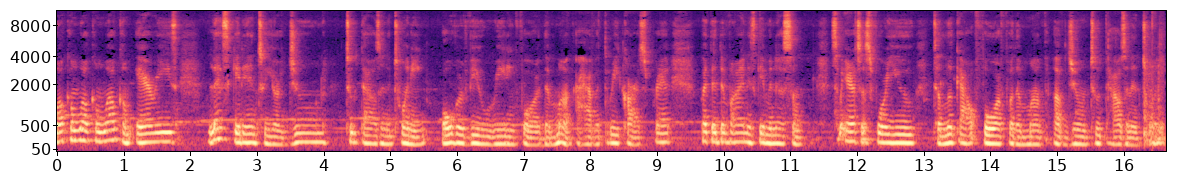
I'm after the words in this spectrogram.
Welcome, welcome, welcome, Aries. Let's get into your June 2020 overview reading for the month. I have a three card spread, but the divine is giving us some some answers for you to look out for for the month of June 2020.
